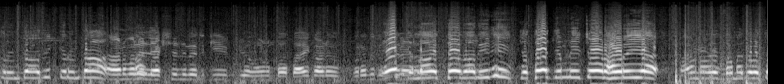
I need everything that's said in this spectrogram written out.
ਕਰਿੰਦਾ ਜੀ ਕਰਿੰਦਾ। ਆਉਣ ਵਾਲੇ ਇਲੈਕਸ਼ਨ ਦੇ ਵਿੱਚ ਕੀ ਹੁਣ ਬਾਈਕਾਟ ਕਰੋਗੇ ਇਹ ਗੱਲਾਂ ਇੱਥੇ ਦਾ ਨਹੀਂ ਜੀ ਜਿੱਥੇ ਜਿਮਨੀ ਚੋਣ ਹੋ ਰਹੀ ਆ ਆਉਣ ਵਾਲੇ ਸਮੇਂ ਦੇ ਵਿੱਚ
